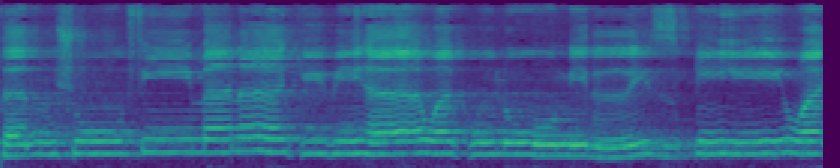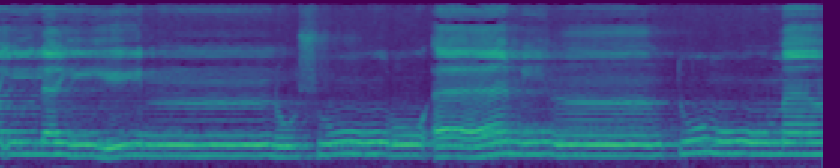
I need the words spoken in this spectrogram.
فامشوا في مناكبها وكلوا من رزقه وإليه النشور. آمنتم من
